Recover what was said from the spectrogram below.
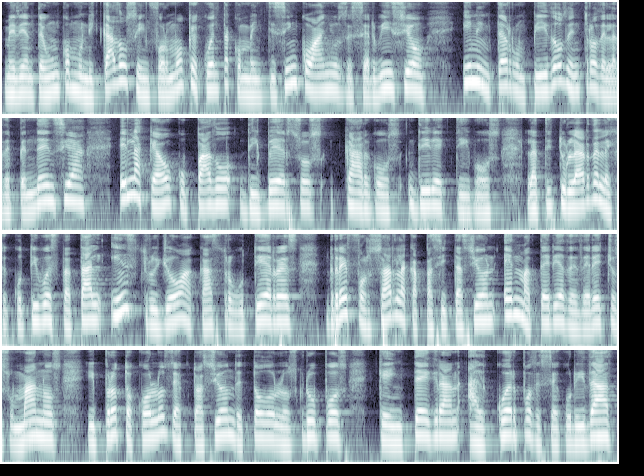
Mediante un comunicado se informó que cuenta con 25 años de servicio ininterrumpido dentro de la dependencia en la que ha ocupado diversos cargos directivos. La titular del Ejecutivo Estatal instruyó a Castro Gutiérrez reforzar la capacitación en materia de derechos humanos y protocolos de actuación de todos los grupos que integran al cuerpo de seguridad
